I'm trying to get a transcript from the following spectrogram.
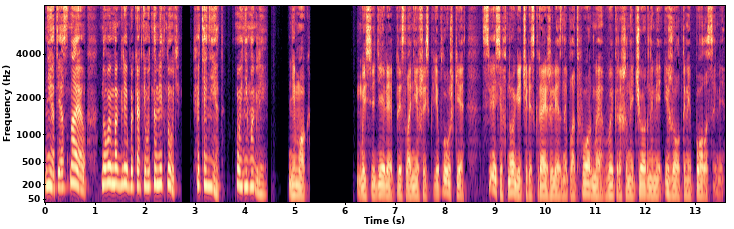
Нет, я знаю, но вы могли бы как-нибудь намекнуть. Хотя нет, вы не могли. Не мог. Мы сидели, прислонившись к теплушке, свесив ноги через край железной платформы, выкрашенной черными и желтыми полосами.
